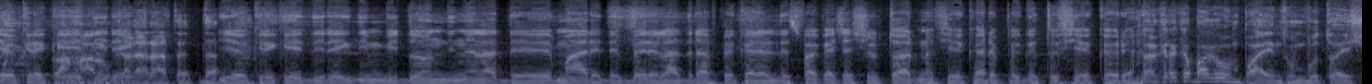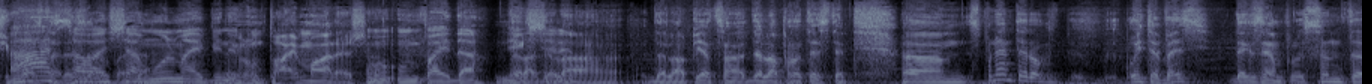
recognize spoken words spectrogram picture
Eu cred că la e harul direct, care arată, da. Eu cred că e direct din bidon din ăla de mare de bere la draft pe care îl desfac așa și îl toarnă fiecare pe gâtul fiecăruia. Da, cred că bagă un pai într-un butoi și cu A, asta sau rezolvă, așa, da. mult mai bine. Un pai mare, așa. Un, un pai, da. de la, de, excelent. la, de la piața, de la proteste. Uh, spune-mi, te rog, uite, vezi, de exemplu, sunt uh,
